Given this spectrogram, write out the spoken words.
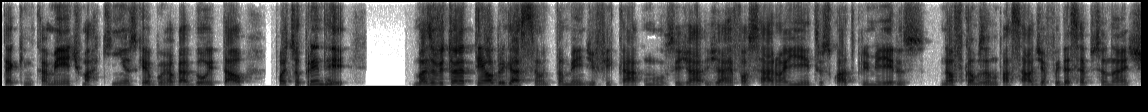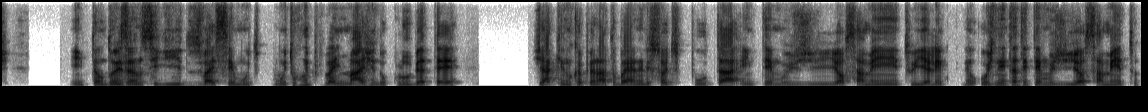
tecnicamente, Marquinhos, que é bom jogador e tal, pode surpreender. Mas o Vitória tem a obrigação também de ficar, como vocês já, já reforçaram aí, entre os quatro primeiros. Não ficamos ano passado, já foi decepcionante. Então, dois anos seguidos vai ser muito, muito ruim para a imagem do clube até já que no Campeonato Baiano ele só disputa em termos de orçamento e elenco, hoje nem tanto em termos de orçamento,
